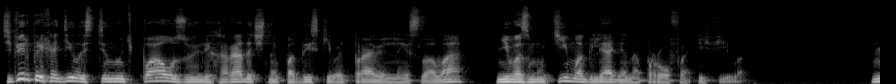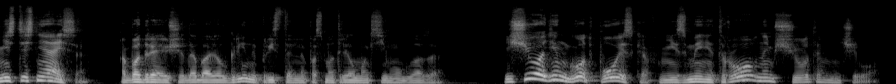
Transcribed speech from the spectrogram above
Теперь приходилось тянуть паузу и лихорадочно подыскивать правильные слова, невозмутимо глядя на профа и Фила. «Не стесняйся», – ободряюще добавил Грин и пристально посмотрел Максиму в глаза. «Еще один год поисков не изменит ровным счетом ничего».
